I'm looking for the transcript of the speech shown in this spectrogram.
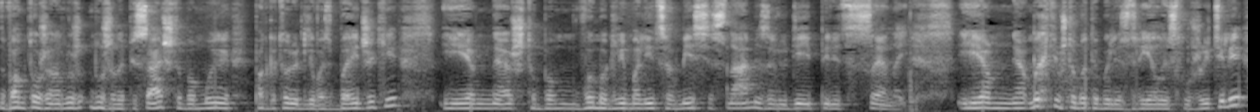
вам тоже нужно, написать, чтобы мы подготовили для вас бейджики, и чтобы вы могли молиться вместе с нами за людей перед сценой. И мы хотим, чтобы это были зрелые служители,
